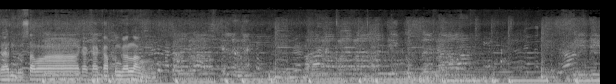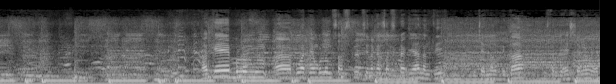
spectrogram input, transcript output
dan bersama kakak-kakak penggalang. Oke, belum eh, buat yang belum subscribe silahkan subscribe ya nanti di channel kita Mr. JS channel ya.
